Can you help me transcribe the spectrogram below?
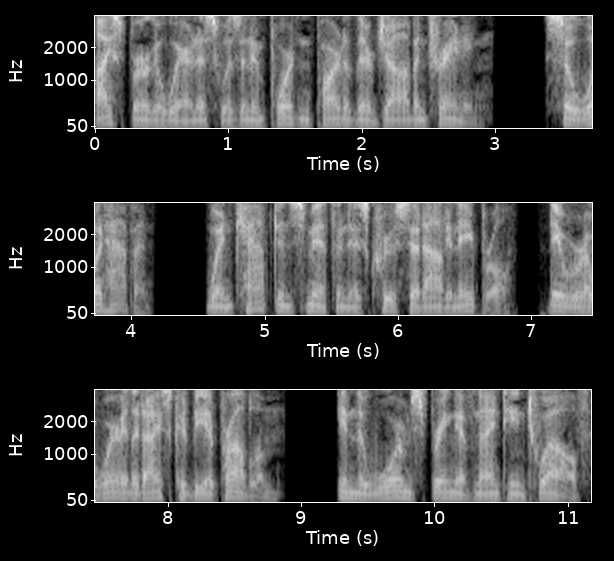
Iceberg awareness was an important part of their job and training. So what happened? When Captain Smith and his crew set out in April, they were aware that ice could be a problem. In the warm spring of 1912,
